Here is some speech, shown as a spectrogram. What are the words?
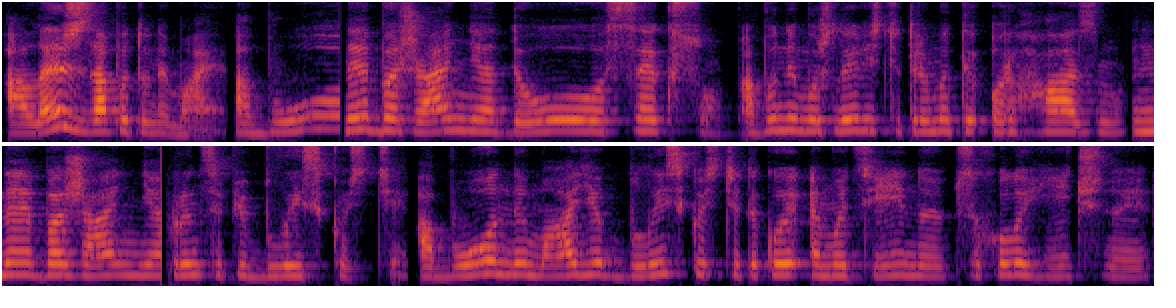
але ж запиту немає, або небажання до сексу, або неможливість отримати оргазм, небажання в принципі близькості, або немає близькості такої емоційної, психологічної,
